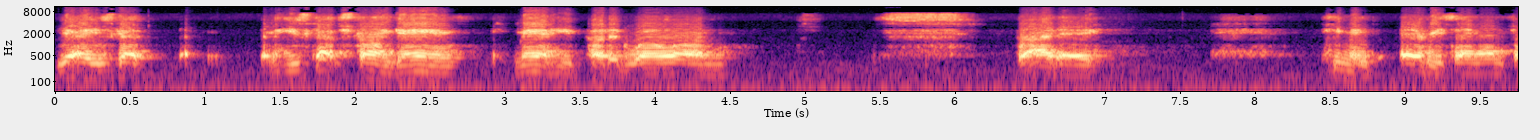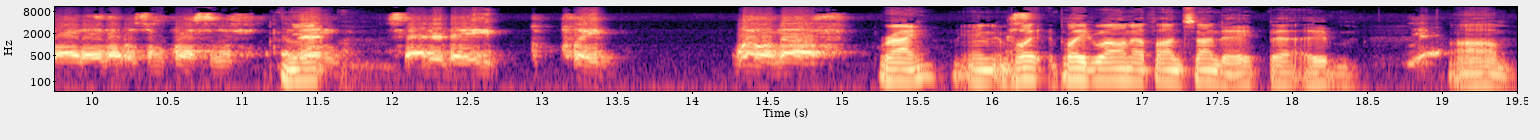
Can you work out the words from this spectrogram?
Yeah, he's got. I mean, he's got strong game. Man, he putted well on Friday. He made everything on Friday. That was impressive. And Yeah. then Saturday played well enough. Right, and play, played well enough on Sunday, but uh, Yeah. um,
